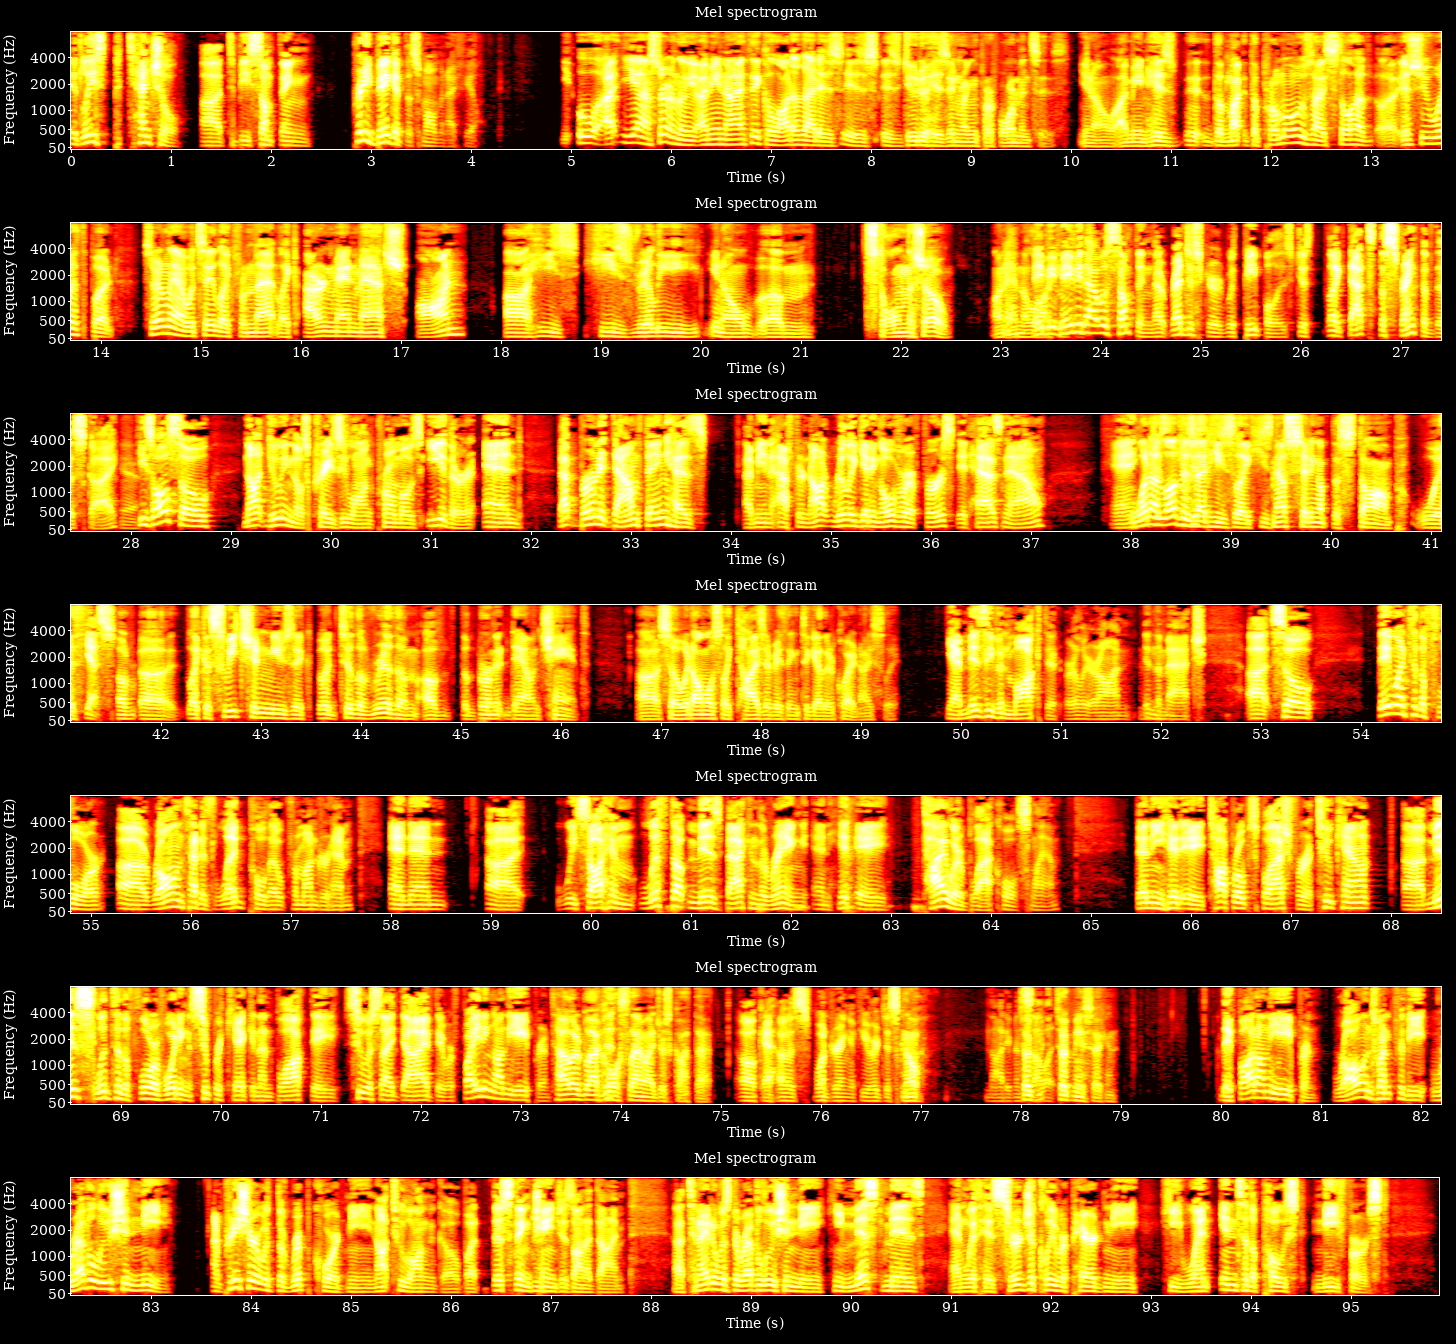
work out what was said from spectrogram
at least potential uh, to be something pretty big at this moment. I feel. Yeah, certainly. I mean, I think a lot of that is is is due to his in ring performances. You know, I mean, his the the promos I still have uh, issue with, but certainly I would say like from that like Iron Man match on, uh, he's he's really you know um stolen the show on in lot maybe maybe that was something that registered with people is just like that's the strength of this guy. Yeah. He's also not doing those crazy long promos either, and that burn it down thing has. I mean, after not really getting over at first, it has now. And what I just- love is just- that he's like he's now setting up the stomp with Yes. a, uh, like a sweet chin music, but to the rhythm of the "Burn It Down" chant. Uh, so it almost like ties everything together quite nicely. Yeah, Miz even mocked it earlier on in Mm-hmm. the match. Uh, so they went to the floor. Uh, Rollins had his leg pulled out from under him, and then uh, we saw him lift up Miz back in the ring and hit a Tyler black hole slam. Then he hit a top rope splash for a two count. Uh, Miz slid to the floor, avoiding a super kick, and then blocked a suicide dive. They were fighting on the apron. Tyler Black Hole Slam. I just got that. Okay, I was wondering if you were just gonna Nope. not even Took sell it. took me a second. They fought on the apron. Rollins went for the Revolution knee. I'm pretty sure it was the ripcord knee not too long ago, but this thing changes on a dime. Uh, tonight it was the Revolution knee. He missed Miz, and with his surgically repaired knee, he went into the post knee first.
